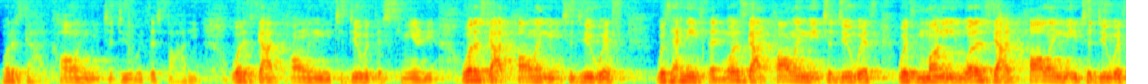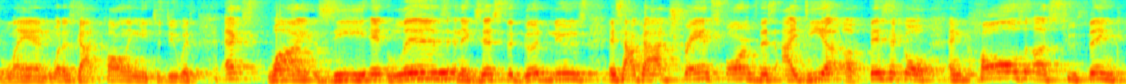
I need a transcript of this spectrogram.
What is God calling me to do with this body? What is God calling me to do with this community? What is God calling me to do with with anything? What is God calling me to do with, with money? What is God calling me to do with land? What is God calling me to do with X, Y, Z? It lives and exists. The good news is how God transforms this idea of physical and calls us to think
